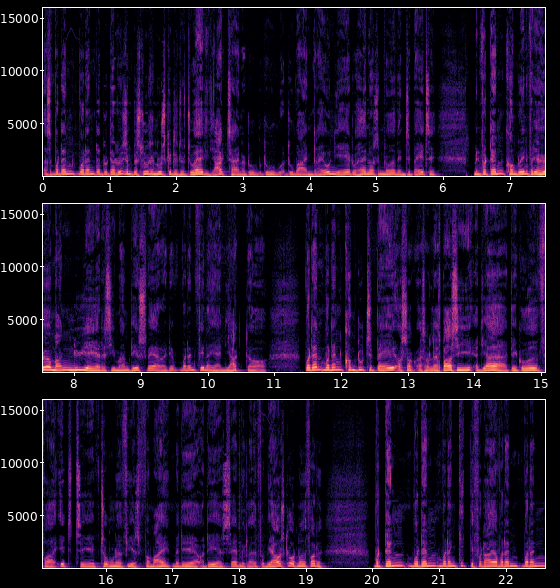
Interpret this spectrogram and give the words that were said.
altså hvordan, hvordan da, du, da du ligesom besluttede, nu skal det, du, du havde dit jagttegn, og du, du, du var en dreven jæger, du havde noget som noget at vende tilbage til. Men hvordan kom du ind? For jeg hører mange nye jæger, der siger, mig, det er jo svært, og det, hvordan finder jeg en jagt, og hvordan, hvordan kom du tilbage? Og så, altså lad os bare sige, at jeg, det er gået fra 1 til 280 for mig med det her, og det er jeg satme glad for. Vi har også gjort noget for det. Hvordan, hvordan, hvordan gik det for dig, og hvordan, hvordan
